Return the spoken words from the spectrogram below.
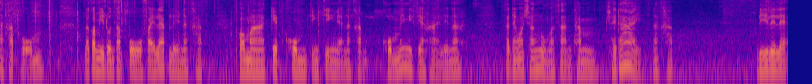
นะครับผม แล้วก็มีโดนตะปูไฟแลบเลยนะครับ พอมาเก็บคมจริงๆเนี่ยนะครับคมไม่มีเสียหายเลยนะ แสดงว่าช่างหนุ่มวสันต์ทำใช้ได้นะครับ ดีเลยแหละ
